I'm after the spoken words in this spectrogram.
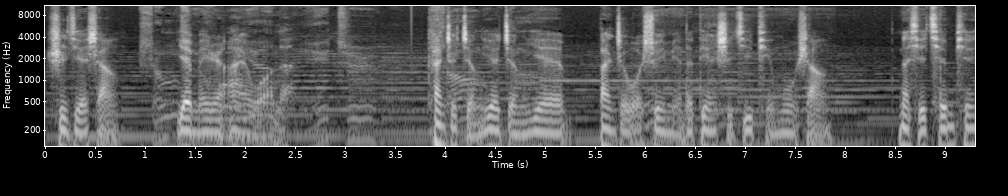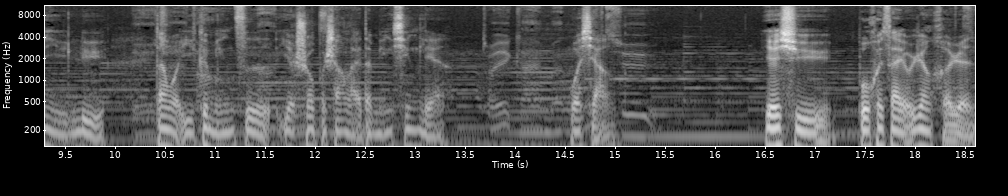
世界上也没人爱我了。看着整夜整夜伴着我睡眠的电视机屏幕上，那些千篇一律。但我一个名字也说不上来的明星脸，我想，也许不会再有任何人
